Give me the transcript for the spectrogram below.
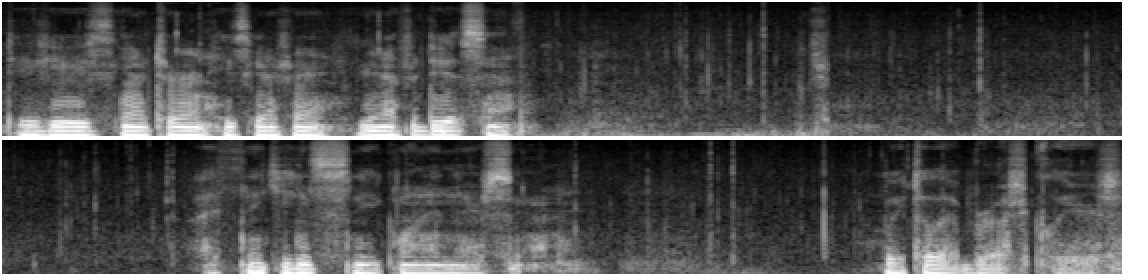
Dude, he's gonna turn. He's gonna turn. You're gonna have to do it soon. I think you can sneak one in there soon. Wait till that brush clears.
